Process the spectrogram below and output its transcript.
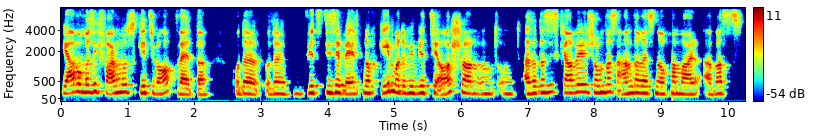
ja, wo man sich fragen muss, geht es überhaupt weiter? Oder, oder wird es diese Welt noch geben oder wie wird sie ausschauen? Und, und also das ist, glaube ich, schon was anderes noch einmal, was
